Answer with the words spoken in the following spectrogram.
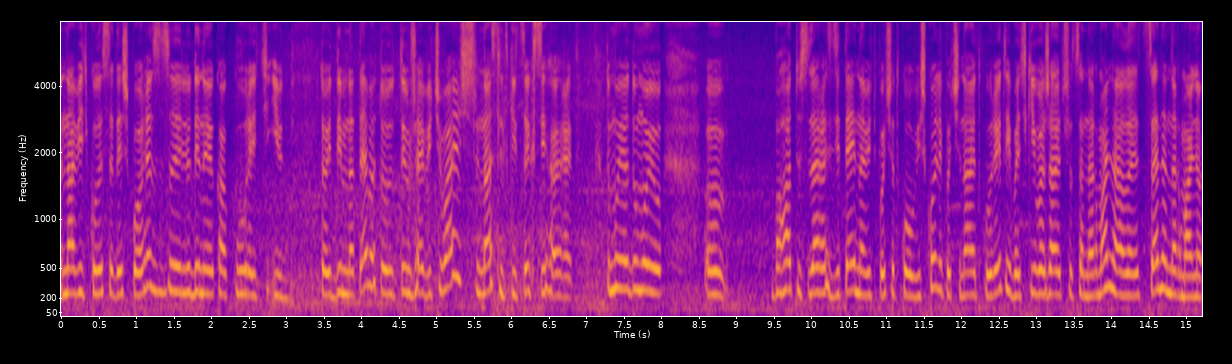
Навіть коли сидиш поряд з людиною, яка курить, і той дим на тебе, то ти вже відчуваєш наслідки цих сигарет. Тому я думаю. Багато зараз дітей навіть в початковій школі починають курити, і батьки вважають, що це нормально, але це не нормально.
